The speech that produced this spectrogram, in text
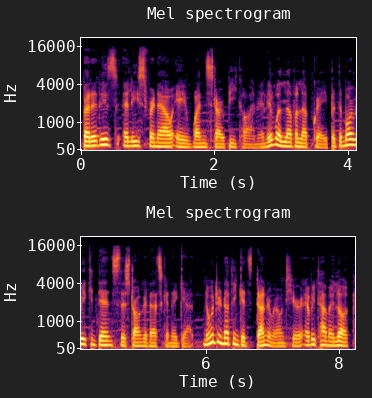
But it is, at least for now, a 1-star Beakon, and it will level up great, but the more we condense, the stronger that's gonna get. No wonder nothing gets done around here. Every time I look,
